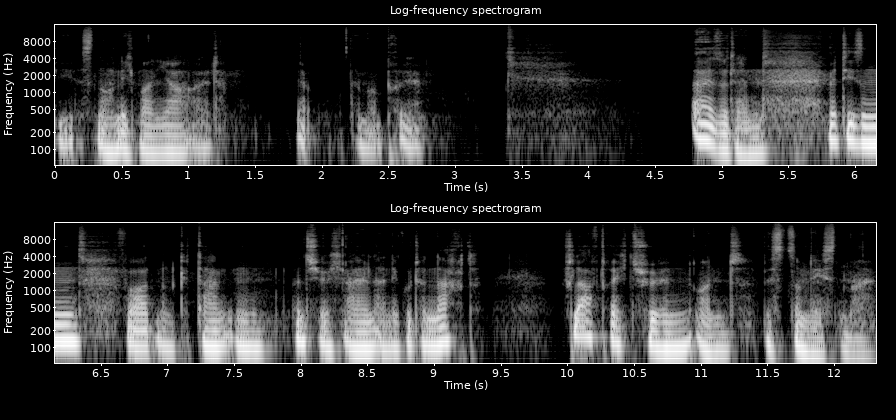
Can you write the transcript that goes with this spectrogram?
Die ist noch nicht mal ein Jahr alt. Ja, im April. Also denn, mit diesen Worten und Gedanken wünsche ich euch allen eine gute Nacht. Schlaft recht schön und bis zum nächsten Mal.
